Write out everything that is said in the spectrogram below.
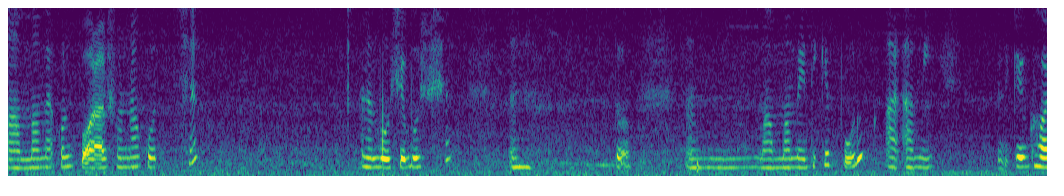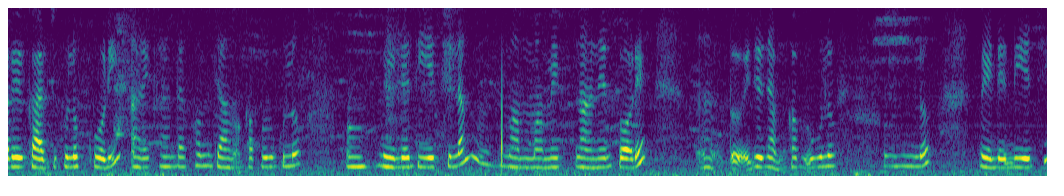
মাম্মাম এখন পড়াশোনা করছে বসে বসে তো উম, মাম্মাম এদিকে পড়ুক আর আমি এদিকে ঘরের কাজগুলো করি আর এখানে দেখো আমি জামা কাপড়গুলো মেলে দিয়েছিলাম মাম্মামের স্নানের পরে তো এই যে জামা কাপড়গুলো মেলে দিয়েছি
